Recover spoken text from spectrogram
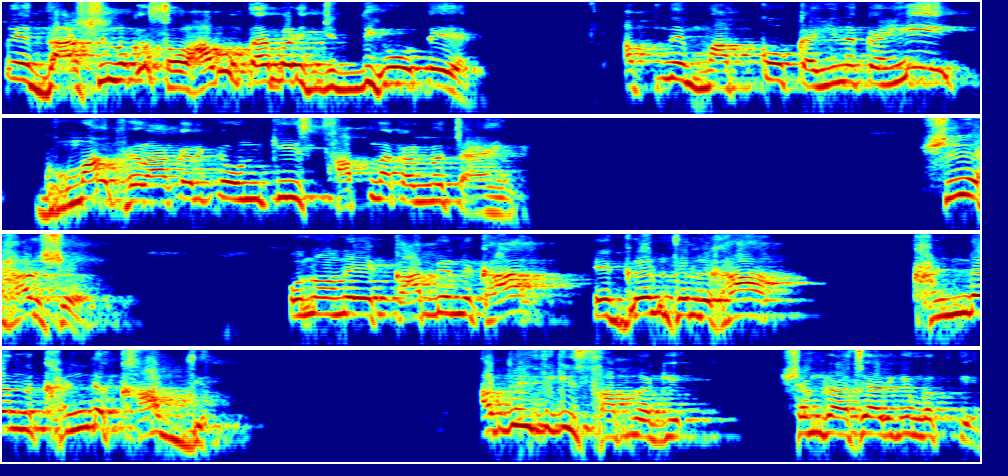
तो ये दार्शनों का स्वभाव होता है, बड़े जिद्दी होते हैं। अपने मत को कहीं ना कहीं घुमा फिरा करके उनकी स्थापना करना चाहेंगे। श्री हर्ष, उन्होंने एक काव्य लिखा, एक ग्रंथ लिखा खंडन खंड खाद्य। अद्वैत की स्थापना की, शंकराचार्य के मत के।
